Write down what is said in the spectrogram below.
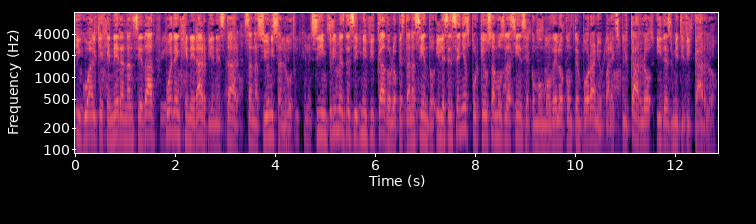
igual que generan ansiedad, pueden generar bienestar, sanación y salud. Si imprimes de significado lo que están haciendo y les enseñas por qué usamos la ciencia como modelo contemporáneo para explicarlo y desmitificarlo.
